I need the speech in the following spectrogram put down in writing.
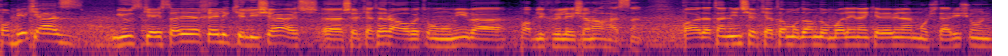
خب یکی از use case های خیلی کلیشه‌ش شرکت های روابط عمومی و public relation ها هستن. قاعدتا این شرکت ها مدام دنبال اینن که ببینن مشتریشون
